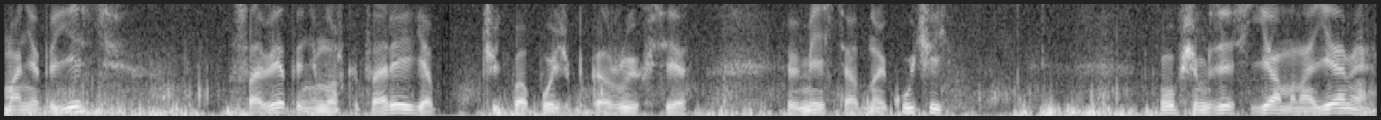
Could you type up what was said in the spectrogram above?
Монеты есть советы немножко царей. Я чуть попозже покажу их все вместе одной кучей. В общем здесь яма на яме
